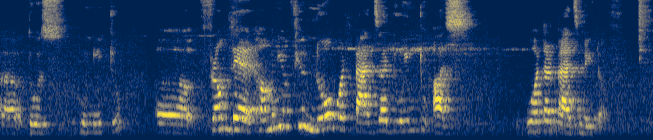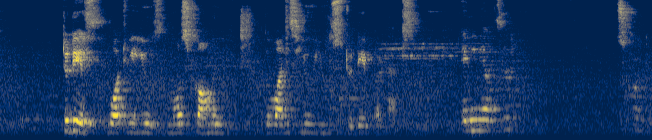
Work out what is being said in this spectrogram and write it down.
uh, those who need to uh, from there how many of you know what pads are doing to us? What are pads made of? Today's what we use most common the ones you use today perhaps. Any answer? Cotton.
